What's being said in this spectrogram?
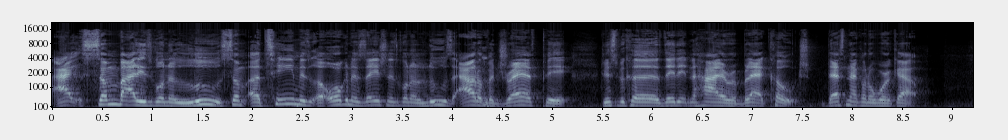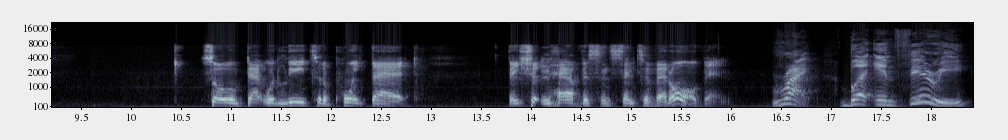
I somebody's going to lose. Some a team is an organization is going to lose out of a draft pick just because they didn't hire a black coach. That's not going to work out. So that would lead to the point that they shouldn't have this incentive at all then. Right. But in theory,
